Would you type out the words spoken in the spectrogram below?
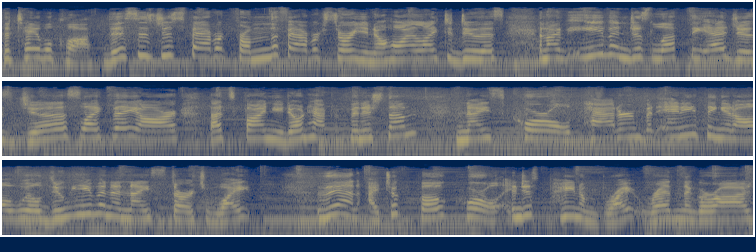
the tablecloth. This is just fabric from the fabric store. You know how I like to do this. And I've even just left the edges just like they are. That's fine. You don't have to finish them. Nice coral pattern, but anything at all will do, even a nice starch white. Then I took faux coral and just paint them bright red in the garage.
